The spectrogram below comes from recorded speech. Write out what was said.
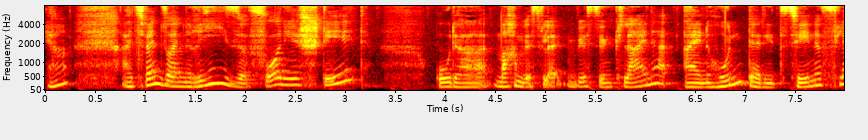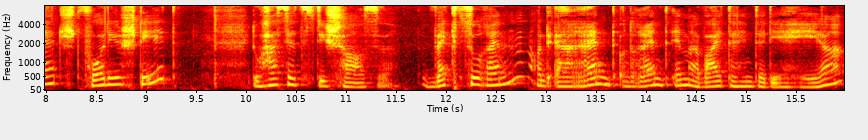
ja, als wenn so ein Riese vor dir steht. Oder machen wir es vielleicht ein bisschen kleiner, ein Hund, der die Zähne fletscht, vor dir steht. Du hast jetzt die Chance, wegzurennen und er rennt und rennt immer weiter hinter dir her.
